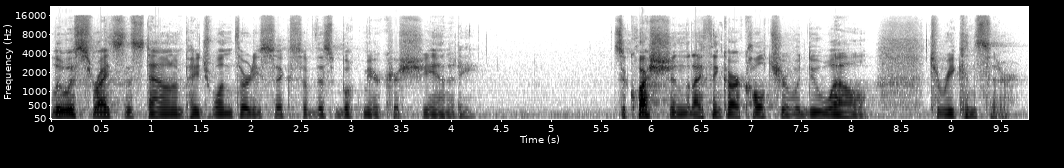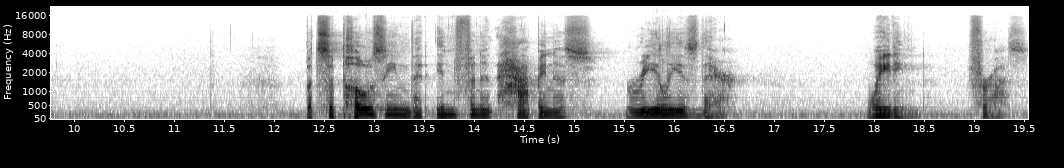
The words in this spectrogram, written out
Lewis writes this down on page 136 of this book, Mere Christianity. It's a question that I think our culture would do well to reconsider. But supposing that infinite happiness really is there, waiting for us.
